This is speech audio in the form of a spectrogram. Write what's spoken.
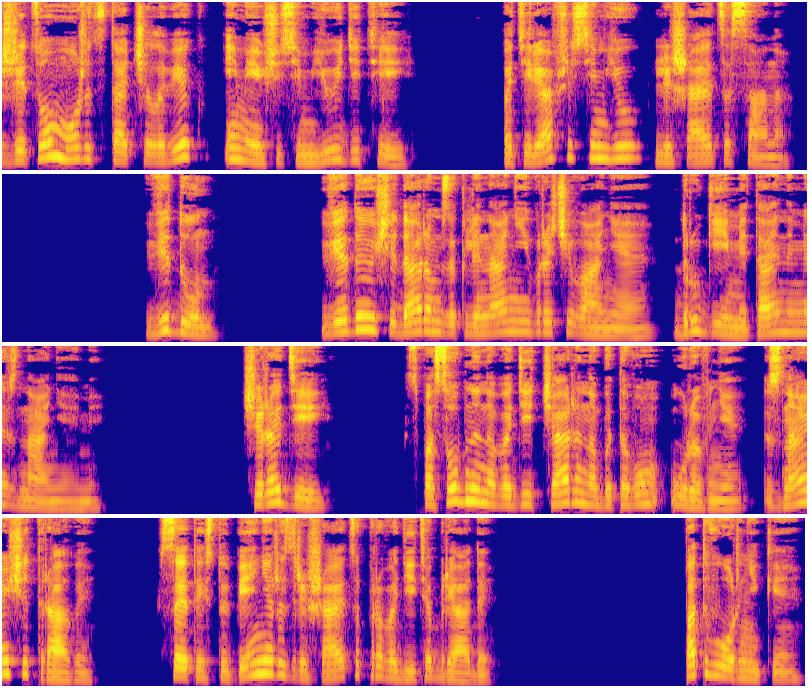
Жрецом может стать человек, имеющий семью и детей. Потерявший семью, лишается сана. Ведун. Ведающий даром заклинаний и врачевания, другими тайными знаниями. Чародей. Способный наводить чары на бытовом уровне, знающий травы. С этой ступени разрешается проводить обряды. Потворники.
